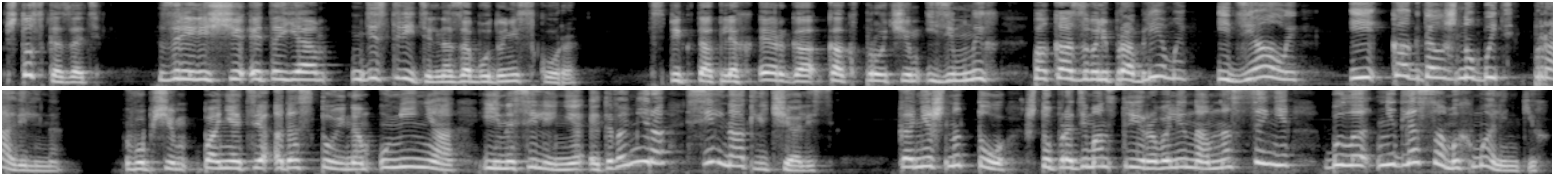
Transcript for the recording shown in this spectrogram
Что сказать, зрелище это я действительно забуду не скоро. В спектаклях Эрго, как, впрочем, и земных, показывали проблемы, идеалы и как должно быть правильно. В общем, понятия о достойном у меня и населения этого мира сильно отличались. Конечно, то, что продемонстрировали нам на сцене, было не для самых маленьких.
